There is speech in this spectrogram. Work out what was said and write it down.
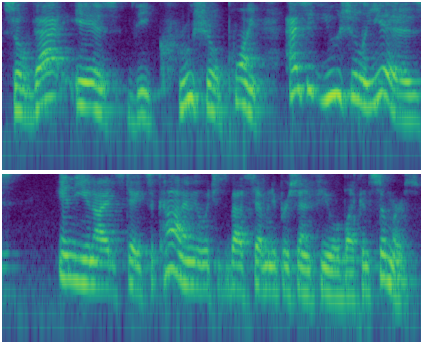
So that is the crucial point, as it usually is in the United States economy, which is about 70% fueled by consumers.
